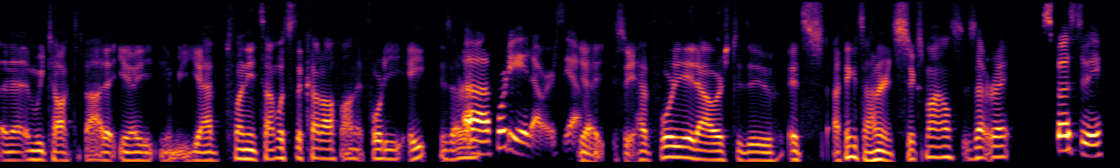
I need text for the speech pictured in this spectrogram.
and and we talked about it. You know, you, you have plenty of time. What's the cutoff on it? Forty eight? Is that right? uh, 48 hours. Yeah. yeah. So you have forty eight hours to do. It's I think it's one hundred six miles. Is that right? Supposed to be.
